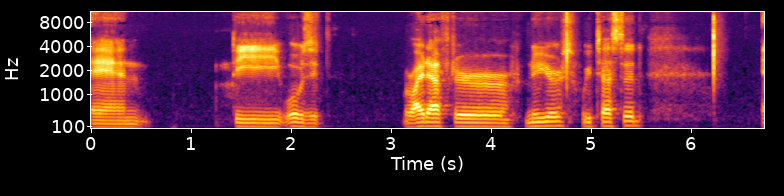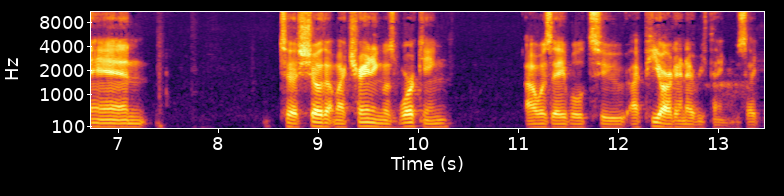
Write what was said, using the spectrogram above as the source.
And the what was it? Right after New Year's, we tested, and to show that my training was working, I was able to I PR'd in everything. It was like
